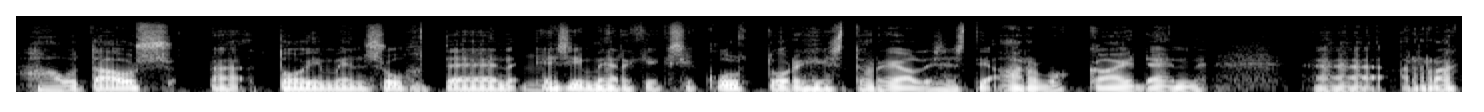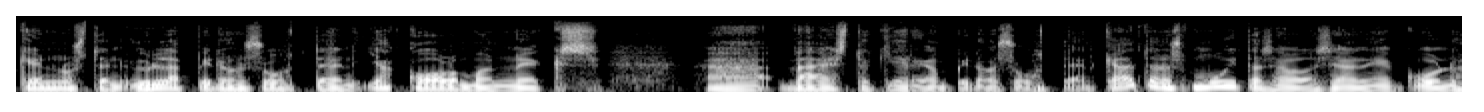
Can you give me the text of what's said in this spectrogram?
hautaustoimen suhteen, mm. esimerkiksi kulttuurihistoriallisesti arvokkaiden rakennusten ylläpidon suhteen ja kolmanneksi väestökirjanpidon suhteen. Käytännössä muita sellaisia niin kuin,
